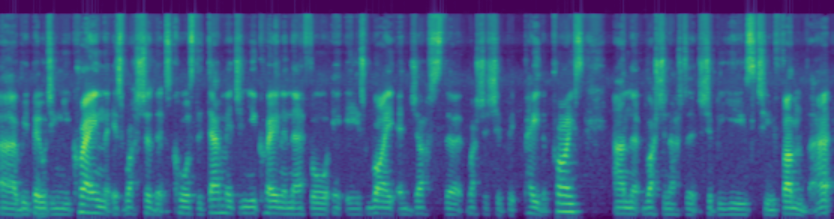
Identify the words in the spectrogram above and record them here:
uh, rebuilding Ukraine. That is Russia that's caused the damage in Ukraine, and therefore it is right and just that Russia should be, pay the price and that Russian assets should be used to fund that.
